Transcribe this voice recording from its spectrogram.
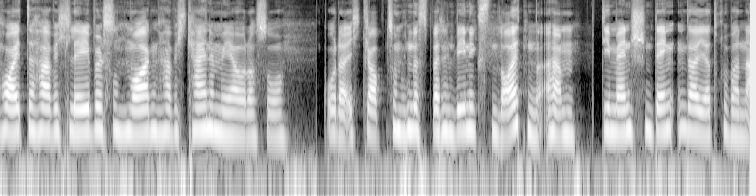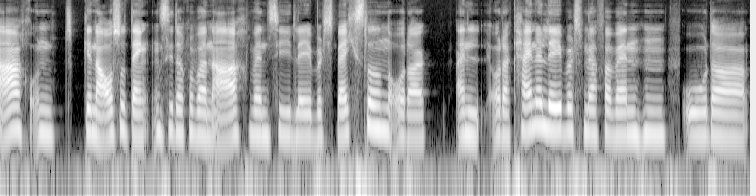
heute habe ich Labels und morgen habe ich keine mehr oder so. Oder ich glaube zumindest bei den wenigsten Leuten. Ähm, die Menschen denken da ja drüber nach und genauso denken sie darüber nach, wenn sie Labels wechseln oder ein, oder keine Labels mehr verwenden oder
